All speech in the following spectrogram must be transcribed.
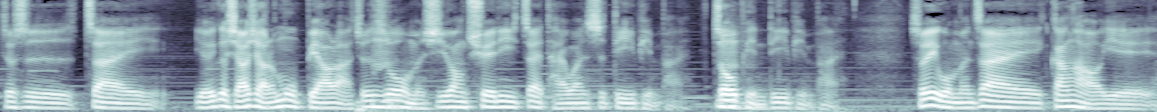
就是在有一个小小的目标啦，就是说我们希望确立在台湾是第一品牌，周品第一品牌。所以我们在刚好也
